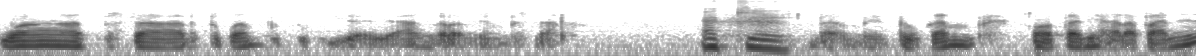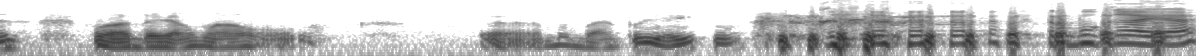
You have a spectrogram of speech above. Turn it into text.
kuat besar itu kan butuh biaya anggaran yang besar Oke, dan itu kan kalau tadi harapannya kalau ada yang mau eh, membantu ya itu terbuka ya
